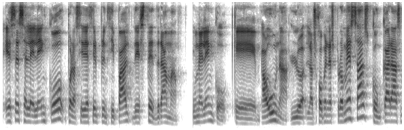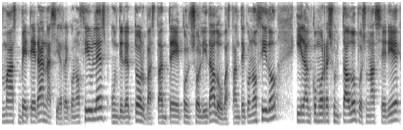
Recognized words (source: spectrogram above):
ese es el elenco, por así decir, principal de este drama. Un elenco que aúna las jóvenes promesas con caras más veteranas y reconocibles, un director bastante consolidado, bastante conocido y dan como resultado pues una serie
